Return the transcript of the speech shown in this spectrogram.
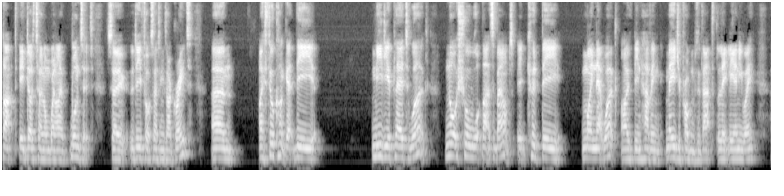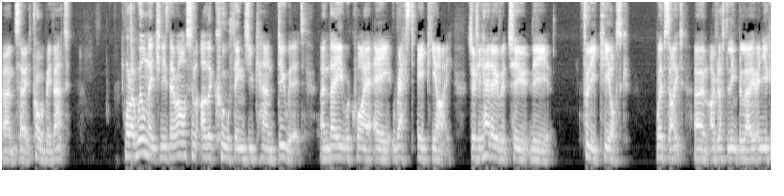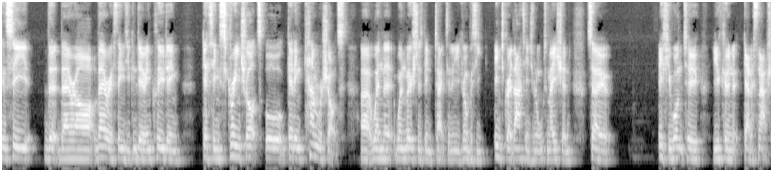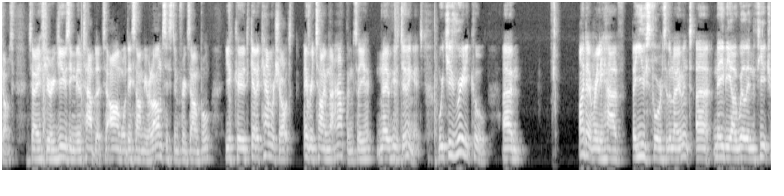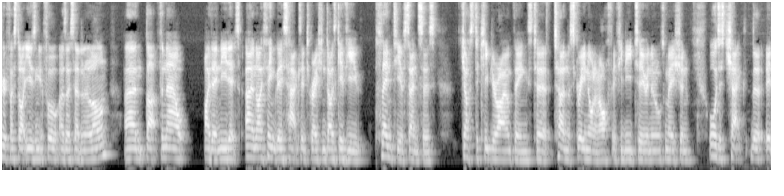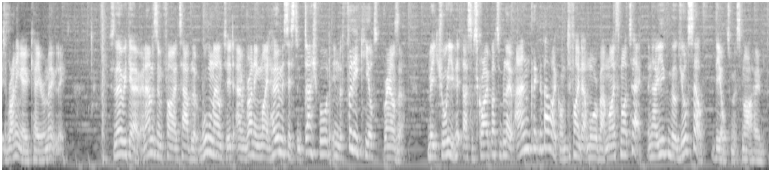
but it does turn on when I want it. So the default settings are great. Um, I still can't get the media player to work. Not sure what that's about. It could be my network. I've been having major problems with that lately anyway. Um, so it's probably that. What I will mention is there are some other cool things you can do with it and they require a REST API. So if you head over to the fully kiosk website, um, I've left a link below and you can see that there are various things you can do, including getting screenshots or getting camera shots uh, when the when motion has been detected, and you can obviously integrate that into an automation. So if you want to, you can get a snapshot. So if you're using the tablet to arm or disarm your alarm system, for example, you could get a camera shot every time that happens, so you know who's doing it, which is really cool. Um, I don't really have a use for it at the moment. Uh, maybe I will in the future if I start using it for, as I said, an alarm. Um, but for now, I don't need it. And I think this HACS integration does give you plenty of sensors just to keep your eye on things, to turn the screen on and off if you need to in an automation, or just check that it's running okay remotely. So there we go, an Amazon Fire tablet wall mounted and running my Home Assistant dashboard in the fully kiosk browser. Make sure you hit that subscribe button below and click the bell icon to find out more about my smart tech and how you can build yourself the ultimate smart home.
